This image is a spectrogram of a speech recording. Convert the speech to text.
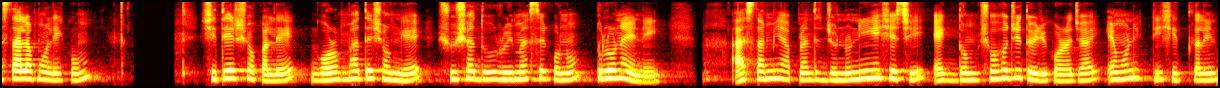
আসসালামু আলাইকুম শীতের সকালে গরম ভাতের সঙ্গে সুস্বাদু রুই মাছের কোনো তুলনায় নেই। আজ আমি আপনাদের জন্য নিয়ে এসেছি একদম সহজে তৈরি করা যায় এমন একটি শীতকালীন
